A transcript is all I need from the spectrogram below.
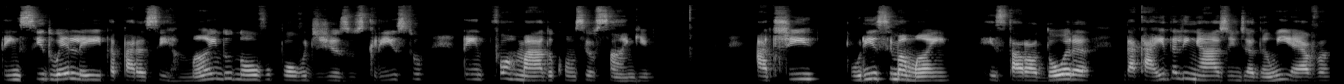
tem sido eleita para ser mãe do novo povo de Jesus Cristo, tem formado com seu sangue. A ti, puríssima mãe, restauradora da caída linhagem de Adão e Eva,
